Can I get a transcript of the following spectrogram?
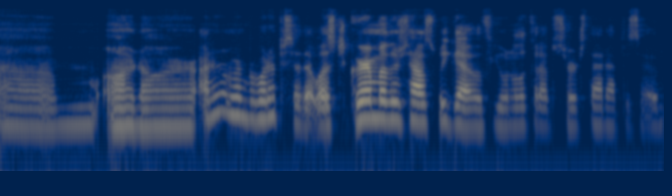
Um, on our, I don't remember what episode that was. To Grandmother's House We Go. If you want to look it up, search that episode.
